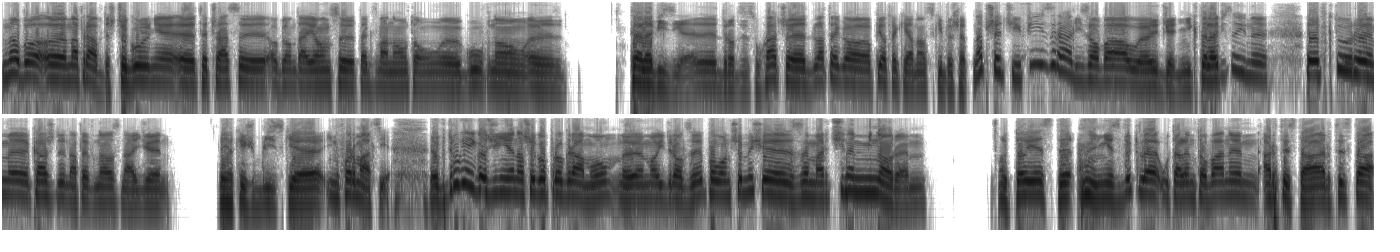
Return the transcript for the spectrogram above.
No bo e, naprawdę, szczególnie e, te czasy oglądając e, tak zwaną tą główną telewizję, drodzy słuchacze. Dlatego Piotrek Janowski wyszedł naprzeciw i zrealizował dziennik telewizyjny, w którym każdy na pewno znajdzie jakieś bliskie informacje. W drugiej godzinie naszego programu, moi drodzy, połączymy się z Marcinem Minorem, to jest e, niezwykle utalentowany artysta, artysta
